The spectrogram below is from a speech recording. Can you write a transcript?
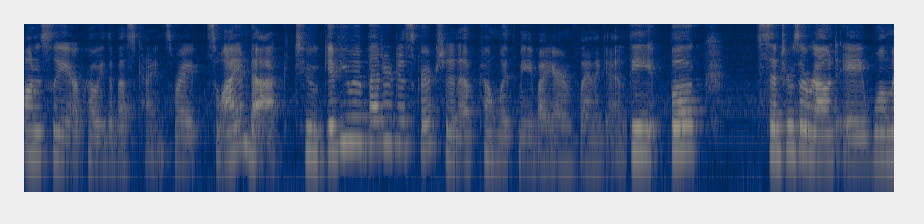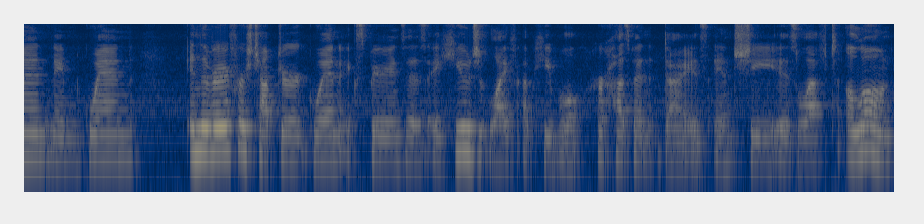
honestly are probably the best kinds, right? So I am back to give you a better description of Come With Me by Erin Flanagan. The book centers around a woman named Gwen. In the very first chapter, Gwen experiences a huge life upheaval. Her husband dies and she is left alone.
